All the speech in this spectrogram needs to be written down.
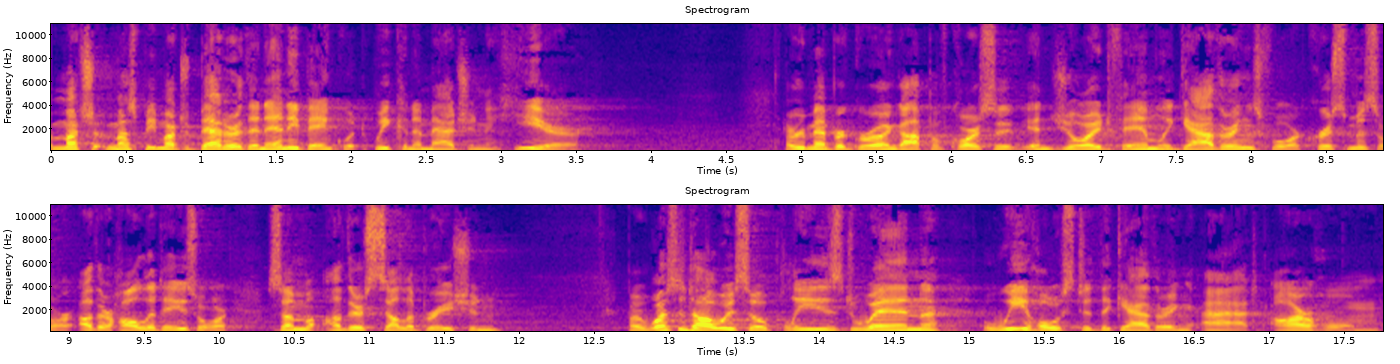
much, must be much better than any banquet we can imagine here. I remember growing up, of course, enjoyed family gatherings for Christmas or other holidays or some other celebration, but wasn't always so pleased when we hosted the gathering at our home.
